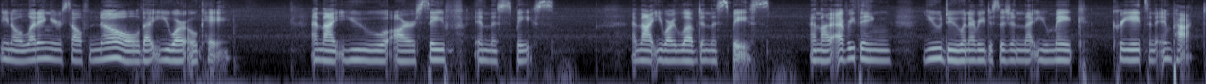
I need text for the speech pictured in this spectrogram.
you know, letting yourself know that you are okay and that you are safe in this space and that you are loved in this space and that everything you do and every decision that you make creates an impact.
